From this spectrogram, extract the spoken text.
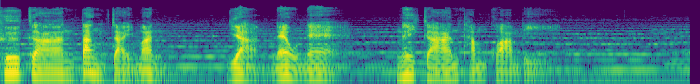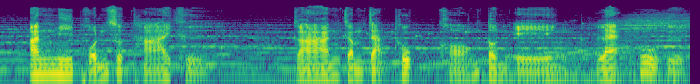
คือการตั้งใจมั่นอย่างแน่วแน่ในการทำความดี อันมีผลสุดท้ายคือ การกำจัดทุกข์ของตนเองและผู้อื่น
